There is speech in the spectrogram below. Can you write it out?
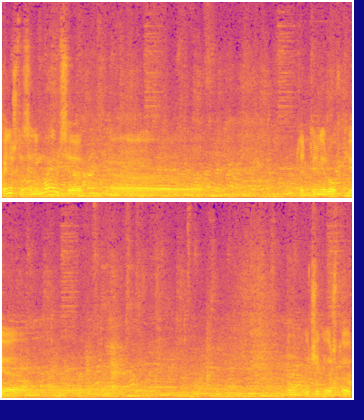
конечно, занимаемся. Э, Тренировки, учитывая, что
